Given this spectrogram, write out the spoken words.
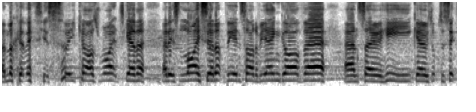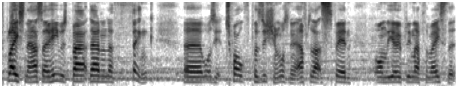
and look at this, it's three cars right together, and it's Lysett up the inside of Iyengar there, and so he goes up to sixth place now, so he was back down in, I think, uh, what was it, 12th position, wasn't it, after that spin on the opening lap of the race, the,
